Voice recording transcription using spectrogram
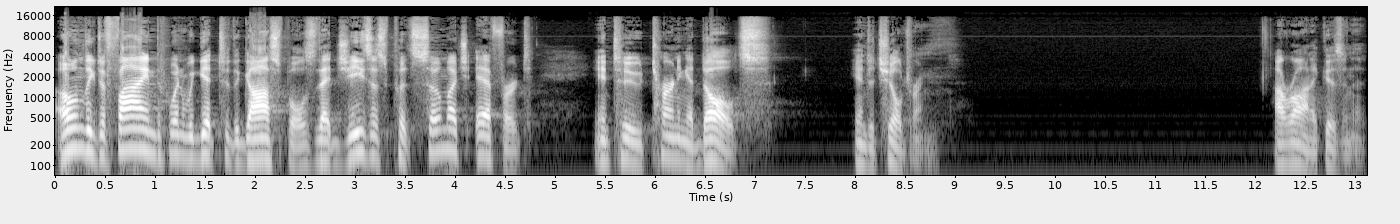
Only to find when we get to the Gospels that Jesus put so much effort into turning adults into children. Ironic, isn't it?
